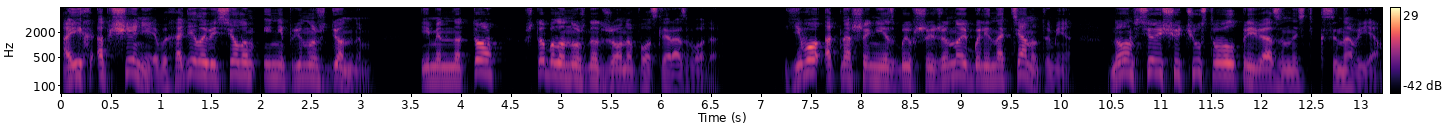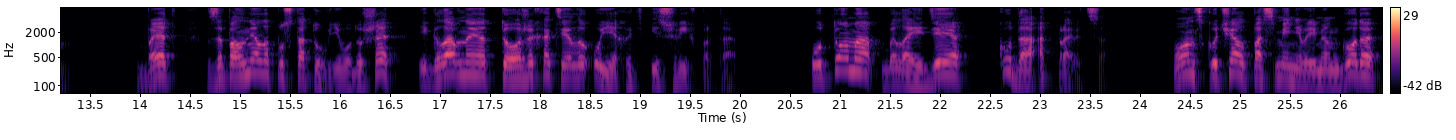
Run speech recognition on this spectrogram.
а их общение выходило веселым и непринужденным. Именно то, что было нужно Джону после развода. Его отношения с бывшей женой были натянутыми, но он все еще чувствовал привязанность к сыновьям. Бет заполняла пустоту в его душе и, главное, тоже хотела уехать из Шрифпорта. У Тома была идея, куда отправиться. Он скучал по смене времен года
